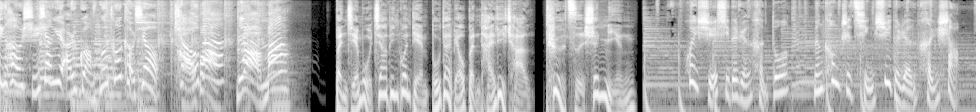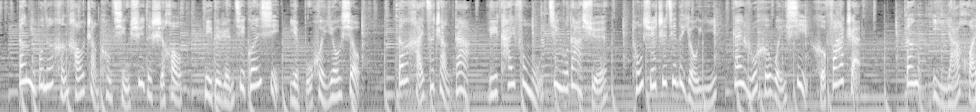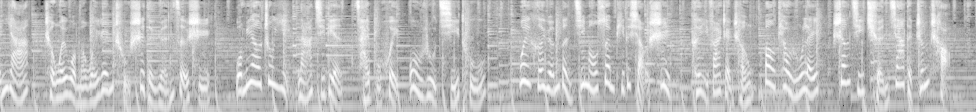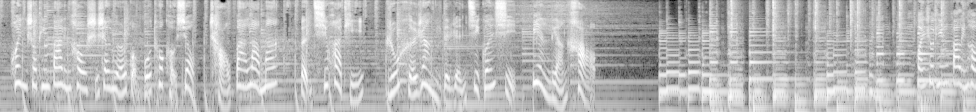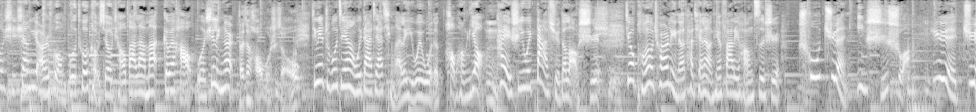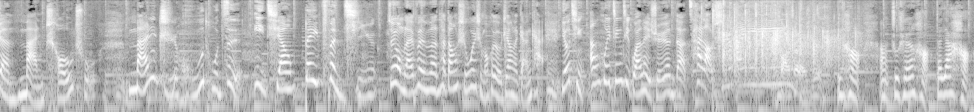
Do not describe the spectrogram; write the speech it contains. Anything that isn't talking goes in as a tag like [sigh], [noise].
八零后时尚育儿广播脱口秀，潮爸辣妈。本节目嘉宾观点不代表本台立场，特此声明。会学习的人很多，能控制情绪的人很少。当你不能很好掌控情绪的时候，你的人际关系也不会优秀。当孩子长大，离开父母，进入大学，同学之间的友谊该如何维系和发展？当以牙还牙成为我们为人处事的原则时，我们要注意哪几点才不会误入歧途？为何原本鸡毛蒜皮的小事可以发展成暴跳如雷、伤及全家的争吵？欢迎收听八零后时尚育儿广播脱口秀《潮爸辣妈》，本期话题：如何让你的人际关系变良好？时尚育儿广播脱口秀《潮爸辣妈》，各位好，我是灵儿。大家好，我是小欧。今天直播间啊，为大家请来了一位我的好朋友，嗯他也是一位大学的老师。就朋友圈里呢，他前两天发了一行字是“出卷一时爽，阅卷满踌躇，满纸糊涂字，一腔悲愤情”。所以我们来问问他当时为什么会有这样的感慨。有请安徽经济管理学院的蔡老师，欢迎。好，蔡老师。你好啊，主持人好，大家好。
